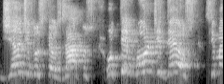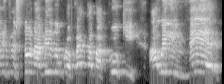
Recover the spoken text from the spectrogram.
diante dos teus atos. O temor de Deus se manifestou na vida do profeta Abacuque ao ele ver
